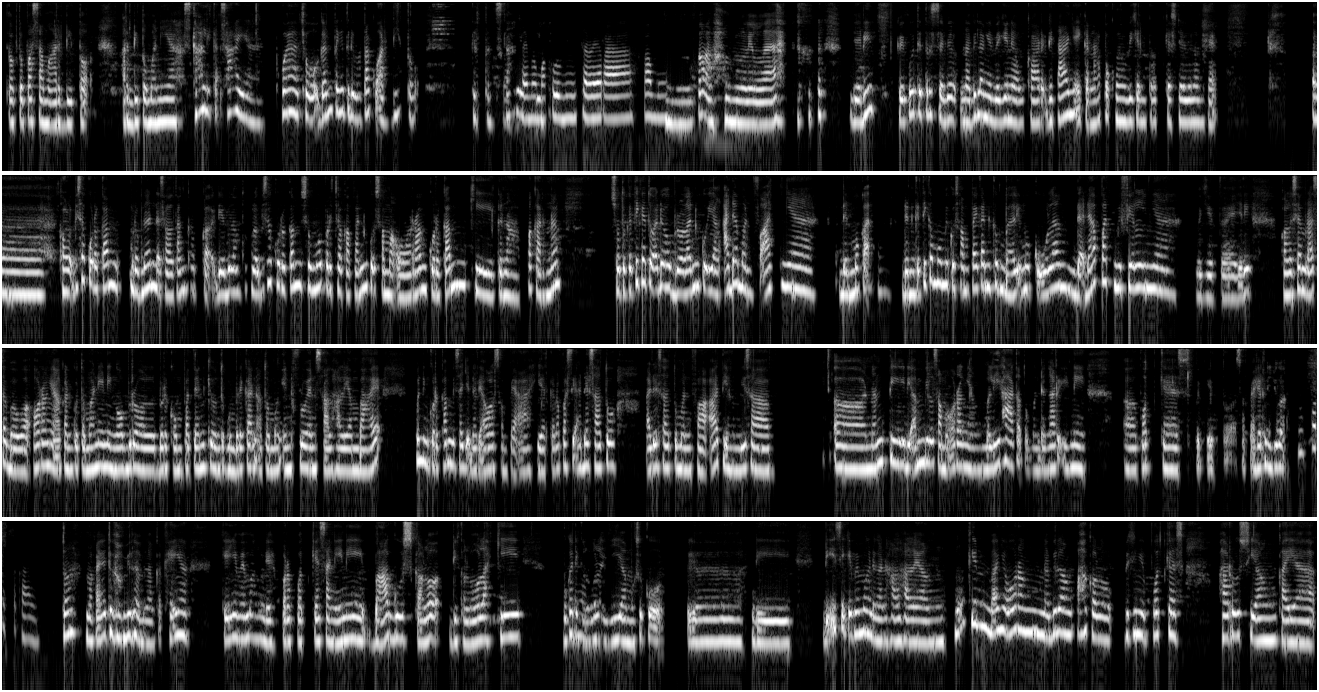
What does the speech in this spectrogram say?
waktu pas sama Ardito Ardito mania sekali kak saya. Pokoknya cowok ganteng itu di mataku Ardito ganteng Ya, sekali. saya memaklumi selera kamu. Hmm, oh, alhamdulillah. Jadi ikuti terus saya bilang nah bilang ya begini om Kar ditanya eh, kenapa kamu bikin podcast? Dia bilang kayak eh kalau bisa aku rekam mudah-mudahan tidak salah tangkap kak. Dia bilang tuh kalau bisa aku rekam semua percakapanku sama orang ku rekam ki kenapa? Karena suatu ketika tuh ada obrolanku yang ada manfaatnya dan mau kak Hmm. dan ketika mau miku sampaikan kembali mau kuulang tidak dapat mi feel-nya begitu ya jadi kalau saya merasa bahwa orang yang akan kutemani ini ngobrol berkompetensi untuk memberikan atau menginfluence hal-hal yang baik mending ku rekam saja dari awal sampai akhir karena pasti ada satu ada satu manfaat yang bisa eh, nanti diambil sama orang yang melihat atau mendengar ini eh, podcast begitu sampai akhirnya juga Super sekali. Tuh makanya tuh gue bilang bilang kayaknya kayaknya memang deh per podcastan ini bagus kalau dikelola ki bukan Hmm. dikelola lagi ya maksudku eh, di diisi kayak memang dengan hal-hal yang mungkin banyak orang nah bilang ah kalau bikin podcast harus yang kayak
